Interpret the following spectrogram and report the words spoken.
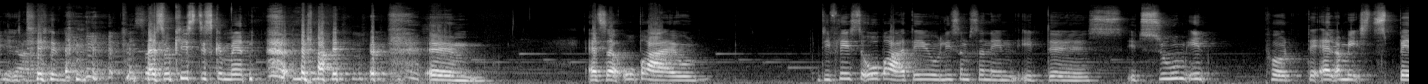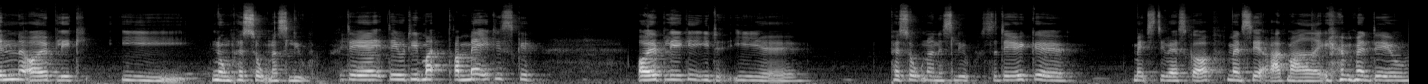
Eller... Altså- masochistiske mænd. Nej. øhm, altså opera er jo de fleste operaer, det er jo ligesom sådan en, et, øh, et zoom ind på det allermest spændende øjeblik i nogle personers liv. Det er, det er jo de dramatiske øjeblikke i, i øh, personernes liv. Så det er jo ikke, øh, mens de vasker op, man ser ret meget af, men det er jo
